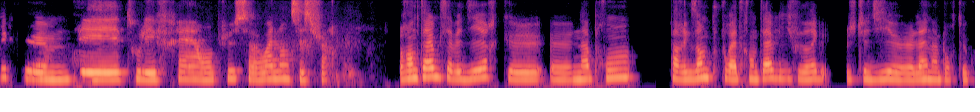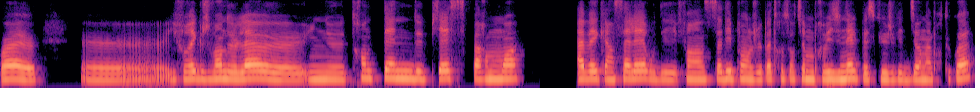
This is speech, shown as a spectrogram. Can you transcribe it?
et tous les frais en plus, euh, ouais, non, c'est sûr. Rentable, ça veut dire que euh, Napron, par exemple, pour être rentable, il faudrait que, je te dis là n'importe quoi, il faudrait que je vende là une trentaine de pièces par mois avec un salaire ou des. Enfin, ça dépend, je ne vais pas te ressortir mon prévisionnel parce que je vais te dire n'importe quoi.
